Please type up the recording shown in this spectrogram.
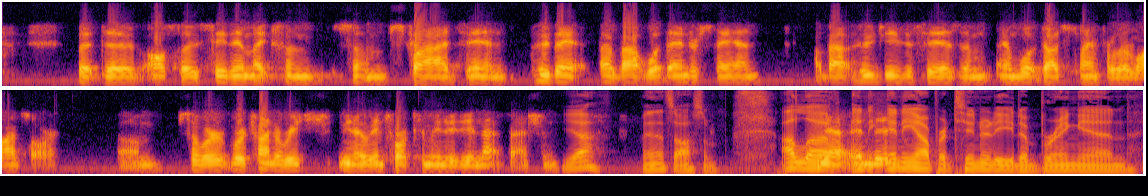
but to also see them make some some strides in who they about what they understand about who Jesus is and, and what God's plan for their lives are. Um, so we're we're trying to reach you know into our community in that fashion. Yeah, man, that's awesome. I love Yeah, any any opportunity to bring in,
